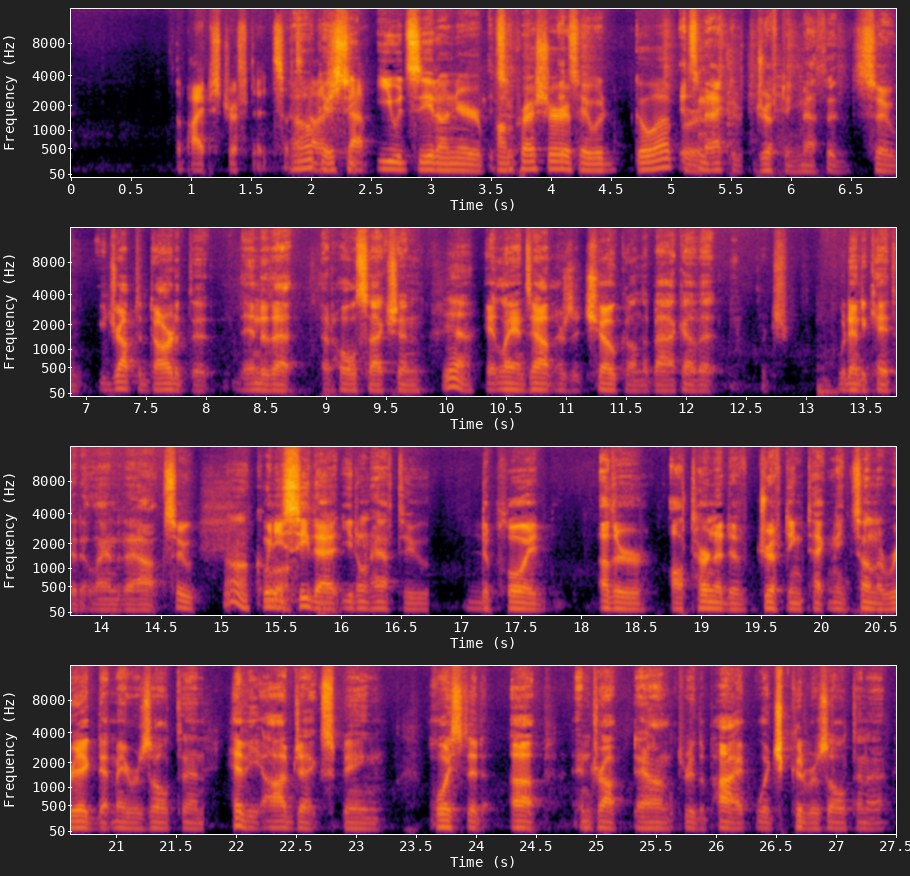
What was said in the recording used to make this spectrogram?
the pipe's drifted. So it's oh, another Okay. So you would see it on your pump a- pressure it's if it would go up. It's or- an active drifting method. So you drop the dart at the, the end of that, that whole section. Yeah. It lands out and there's a choke on the back of it, which would indicate that it landed out. So Oh, when you see that, you don't have to deploy other alternative drifting techniques on the rig that may result in heavy objects being hoisted up and dropped down through the pipe, which could result in a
